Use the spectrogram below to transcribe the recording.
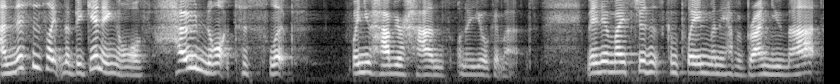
And this is like the beginning of how not to slip when you have your hands on a yoga mat. Many of my students complain when they have a brand new mat.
